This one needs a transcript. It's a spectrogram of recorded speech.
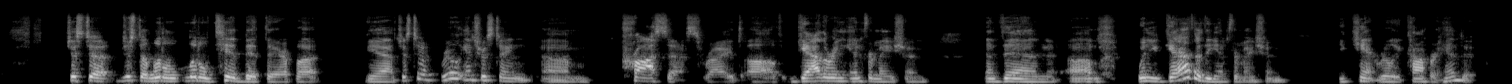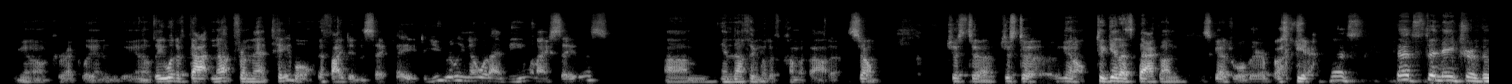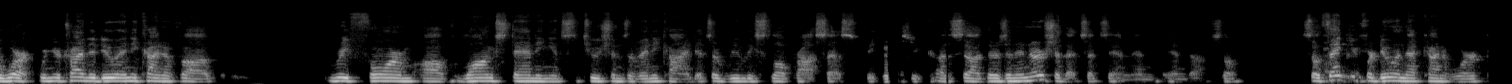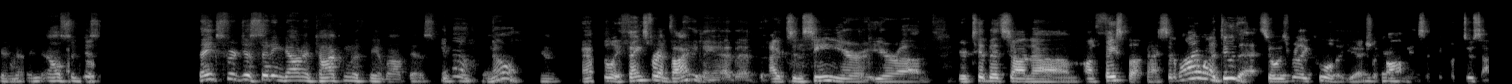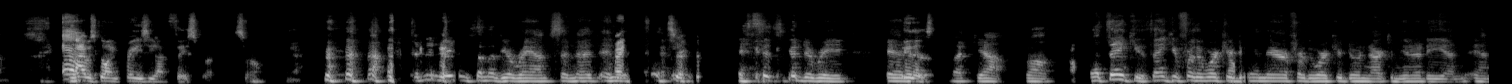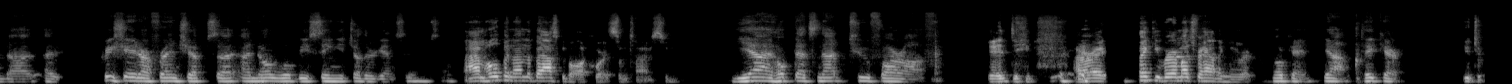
just a, just a little, little tidbit there, but yeah, just a real interesting um, process, right, of gathering information. And then um, when you gather the information, you can't really comprehend it, you know, correctly. And, you know, they would have gotten up from that table if I didn't say, hey, do you really know what I mean when I say this? Um, and nothing would have come about it. So just to, just to, you know, to get us back on schedule there, but yeah. That's, that's the nature of the work. When you're trying to do any kind of uh, reform of long-standing institutions of any kind. It's a really slow process because, because uh, there's an inertia that sets in, and and uh, so so thank you for doing that kind of work, and, and also just thanks for just sitting down and talking with me about this. Yeah, because, uh, no, Yeah. absolutely. Thanks for inviting me. I, I'd been seeing your your um, your tidbits on um, on Facebook, and I said, "Well, I want to do that." So it was really cool that you actually Okay. called me and said, "Let's do something." And I was going crazy on Facebook. So yeah, I've been reading some of your rants, and, uh, and Right. Right. it's, it's good to read. And, it is. But yeah, well, well, thank you, thank you for the work you're doing there, for the work you're doing in our community, and and uh, I appreciate our friendships. I, I know we'll be seeing each other again soon. So I'm hoping on the basketball court sometime soon. yeah, I hope that's not too far off. Indeed. All right. Thank you very much for having me, Rick. Okay, yeah, take care. You too.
